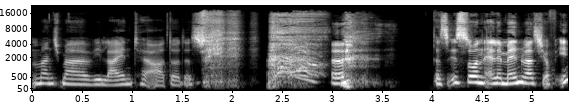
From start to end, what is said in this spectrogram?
manchmal wie Laientheater, deswegen. Das ist so ein Element, was ich auf äh,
